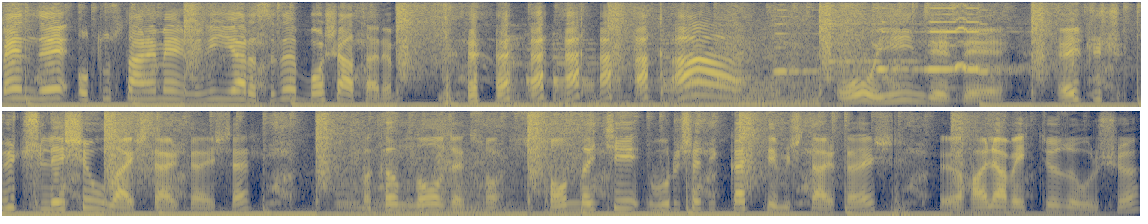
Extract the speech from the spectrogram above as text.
Ben de 30 tane merminin yarısını boşa atarım. Oo iyi indirdi. Evet 3 leşe ulaştı arkadaşlar. Bakalım ne olacak. Son, sondaki vuruşa dikkat demişti arkadaş. Ee, hala bekliyoruz o vuruşu.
